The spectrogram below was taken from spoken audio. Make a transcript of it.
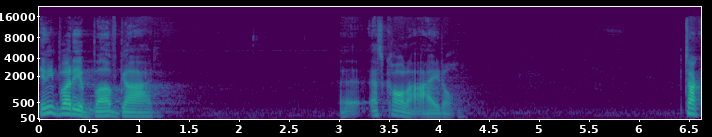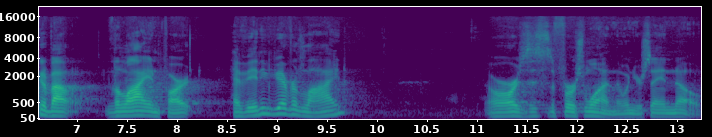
Anybody above God? Uh, that's called an idol. Talking about the lying part, have any of you ever lied? Or is this the first one when you're saying no?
